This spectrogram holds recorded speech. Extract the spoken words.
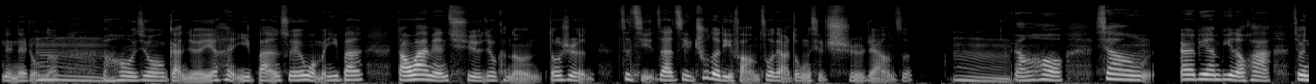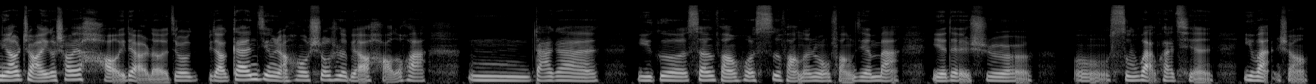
那那种的，嗯、然后就感觉也很一般，所以我们一般到外面去，就可能都是自己在自己住的地方做点东西吃这样子，嗯，然后像。Airbnb 的话，就你要找一个稍微好一点的，就是比较干净，然后收拾的比较好的话，嗯，大概一个三房或四房的那种房间吧，也得是嗯四五百块钱一晚上。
